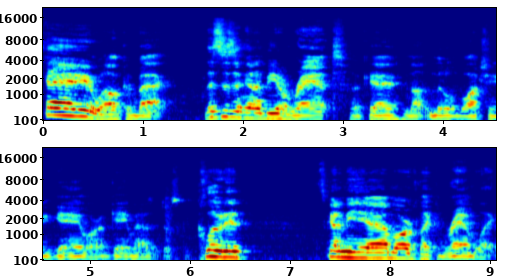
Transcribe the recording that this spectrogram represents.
Hey, welcome back. This isn't going to be a rant, okay? Not in the middle of watching a game or a game hasn't just concluded. It's going to be uh, more of like rambling.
